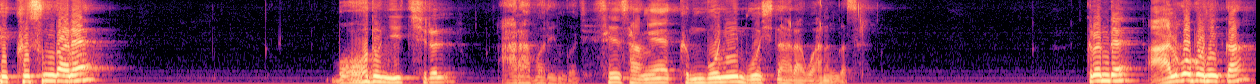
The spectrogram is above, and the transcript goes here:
그, 그 순간에 모든 이치를 알아버린 거지. 세상의 근본이 무엇이다 라고 하는 것을. 그런데 알고 보니까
